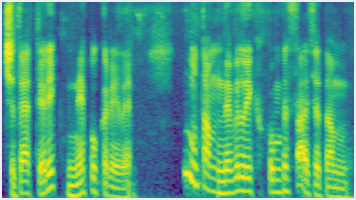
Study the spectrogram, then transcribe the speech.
четвертий рік не покрили. Ну там невелика компенсація, там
